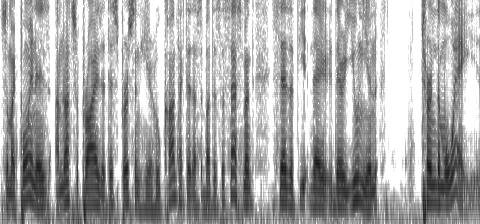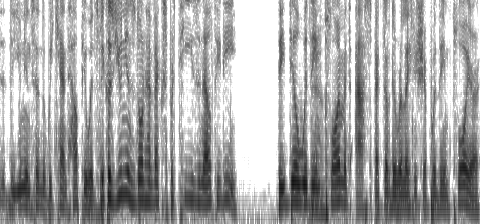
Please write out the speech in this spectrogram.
So my point is, I'm not surprised that this person here who contacted us about this assessment says that the, their, their union turned them away. The union said that we can't help you with. It's because unions don't have expertise in LTD. They deal with the employment aspect of the relationship with the employer,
